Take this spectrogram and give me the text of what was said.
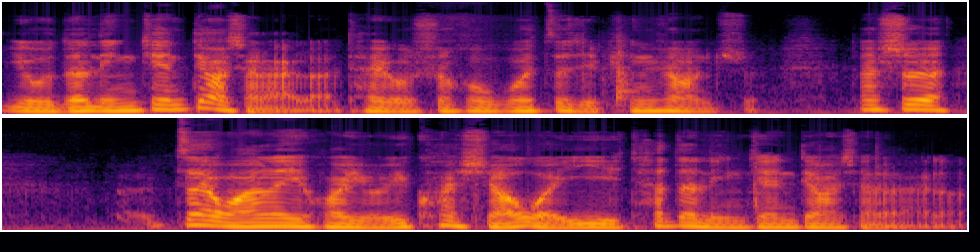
有的零件掉下来了，他有时候会自己拼上去。但是再玩了一会儿，有一块小尾翼，它的零件掉下来了。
